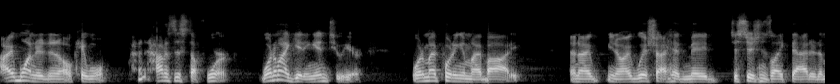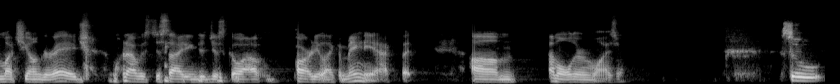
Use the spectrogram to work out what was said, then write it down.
I wanted to know okay, well, how does this stuff work? What am I getting into here? What am I putting in my body? And I you know I wish I had made decisions like that at a much younger age when I was deciding to just go out and party like a maniac. But um, I'm older and wiser. So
